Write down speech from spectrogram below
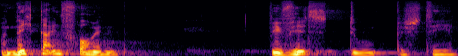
und nicht dein Freund, wie willst du bestehen?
